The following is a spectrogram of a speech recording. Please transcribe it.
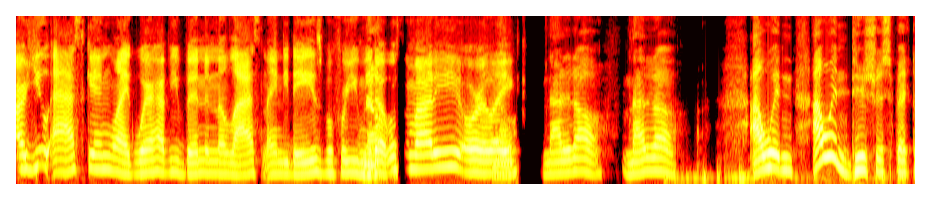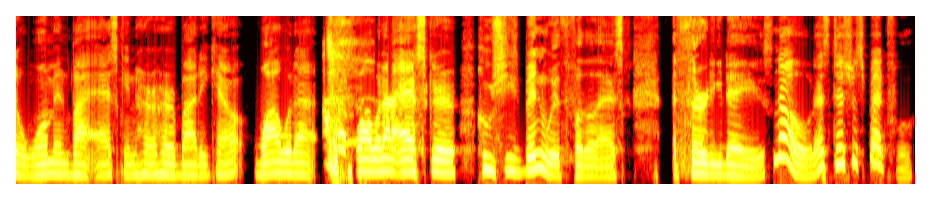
Are you asking like where have you been in the last 90 days before you meet No. up with somebody or like No, not at all. Not at all. I wouldn't. I wouldn't disrespect a woman by asking her her body count. Why would I? why would I ask her who she's been with for the last thirty days? No, that's disrespectful.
